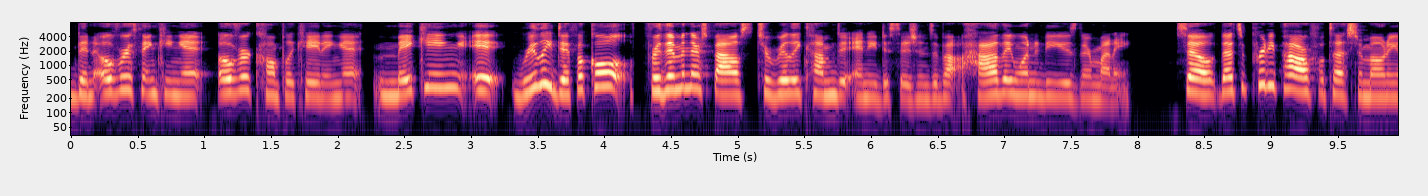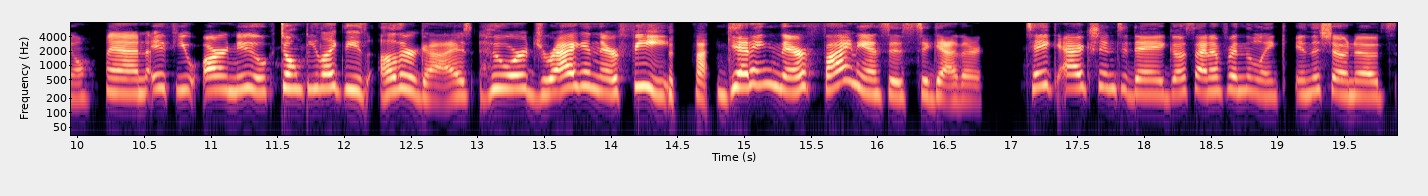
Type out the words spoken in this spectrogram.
been overthinking it, overcomplicating it, making it really difficult for them and their spouse to really come to any decisions about how they wanted to use their money. So that's a pretty powerful testimonial. And if you are new, don't be like these other guys who are dragging their feet getting their finances together. Take action today. Go sign up for the link in the show notes.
